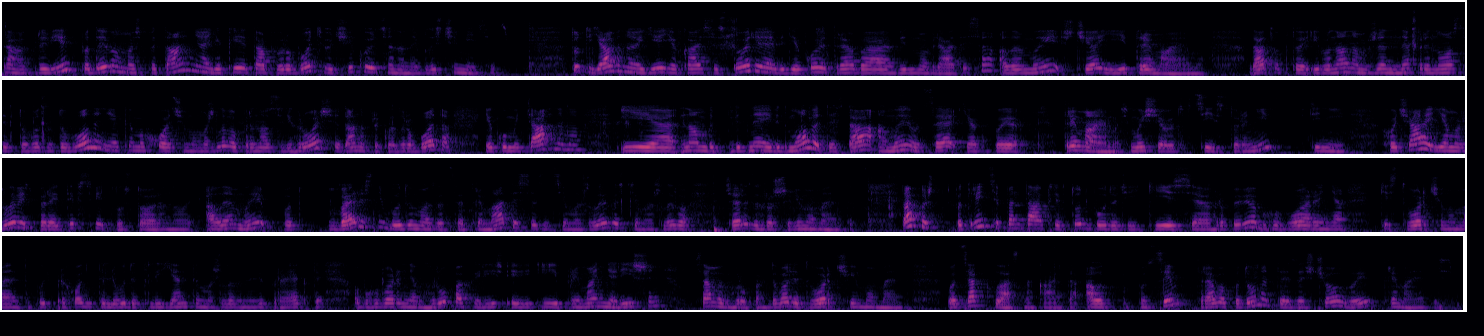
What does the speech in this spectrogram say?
Так, привіт! Подивимось питання, який етап в роботі очікується на найближчий місяць. Тут явно є якась історія, від якої треба відмовлятися, але ми ще її тримаємо. Да? Тобто, і вона нам вже не приносить того задоволення, яке ми хочемо. Можливо, приносить гроші, да? наприклад, робота, яку ми тягнемо, і нам від неї відмовитись, да? а ми оце якби тримаємось. Ми ще от в цій стороні, в тіні. Хоча є можливість перейти в світлу сторону, але ми от в вересні будемо за це триматися, за ці можливості, можливо, через грошові моменти. Також по трійці пентаклів тут будуть якісь е, групові обговорення, якісь творчі моменти, будуть приходити люди, клієнти, можливо, нові проекти, обговорення в групах і, і, і приймання рішень саме в групах. Доволі творчий момент. Оця класна карта. А от по цим треба подумати, за що ви тримаєтесь.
